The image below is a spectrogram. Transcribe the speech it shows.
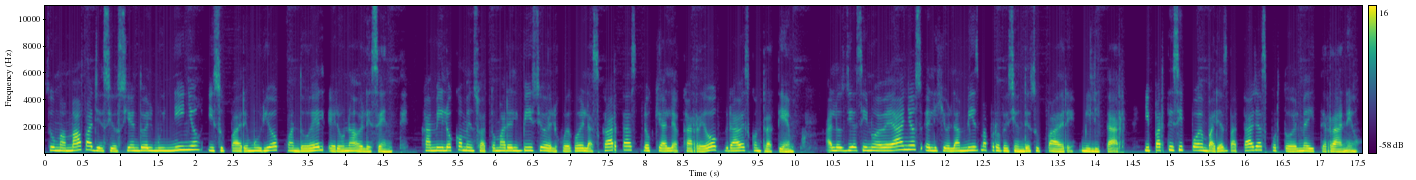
Su mamá falleció siendo él muy niño y su padre murió cuando él era un adolescente. Camilo comenzó a tomar el vicio del juego de las cartas, lo que le acarreó graves contratiempos. A los 19 años eligió la misma profesión de su padre, militar, y participó en varias batallas por todo el Mediterráneo,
